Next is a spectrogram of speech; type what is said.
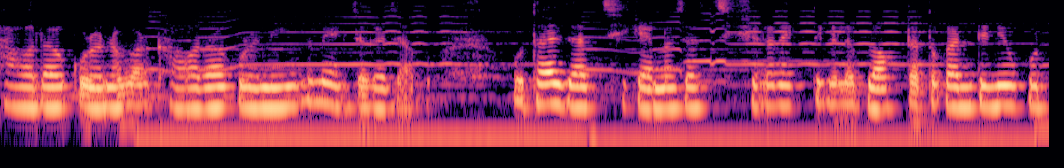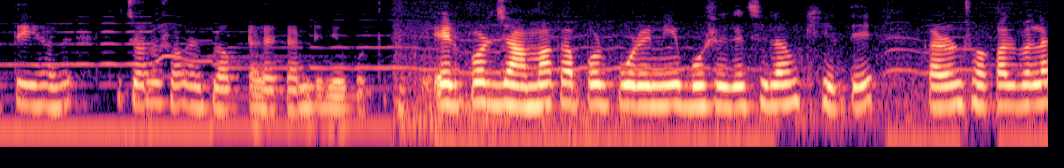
খাওয়া দাওয়া করে নেব। আর খাওয়া দাওয়া করে নিয়ে কিন্তু আমি এক জায়গায় যাব। কোথায় যাচ্ছি, কেন যাচ্ছি, সেটা দেখতে গেলে ব্লগটা তো কন্টিনিউ করতেই হবে। তো চলো সবাই ব্লগটাকে কন্টিনিউ করতে থাকো। এরপর জামা কাপড় পরে নিয়ে বসে গেছিলাম খেতে, কারণ সকালবেলা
